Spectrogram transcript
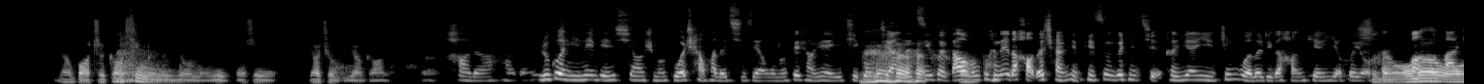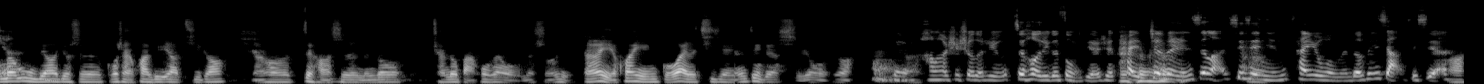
让保持高性能的这种能力，都是要求比较高的。嗯，好的，好的。如果您那边需要什么国产化的器件，我们非常愿意提供这样的机会，把我们国内的好的产品推送过去。很愿意中国的这个航天也会有很棒的发展。我们的我们的目标就是国产化率要提高，然后最好是能够全都把控在我们的手里。当然，也欢迎国外的器件人这个使用，是吧？对，韩老师说的这个最后这个总结是太 振奋人心了，谢谢您参与我们的分享，谢谢。啊。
